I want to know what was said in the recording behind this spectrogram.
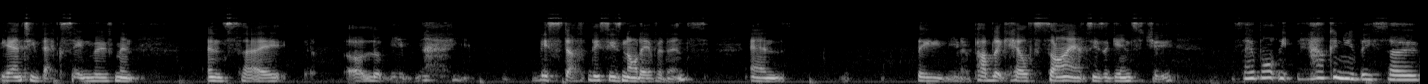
the anti-vaccine movement and say, oh, look, you, you, this stuff, this is not evidence, and the you know public health science is against you. So, well, how can you be so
